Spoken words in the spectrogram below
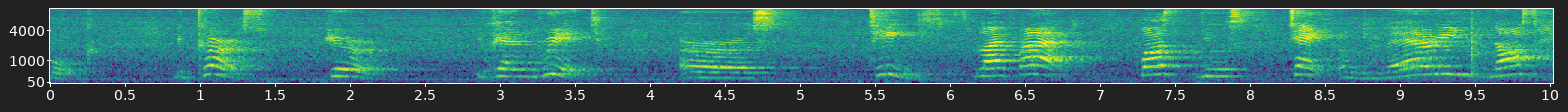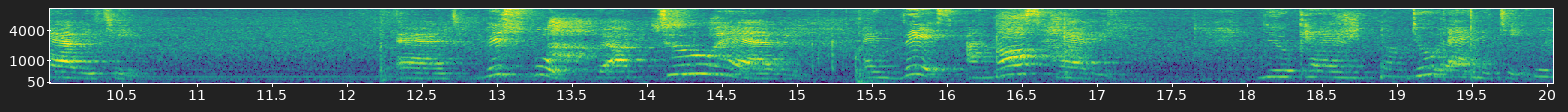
book because here you can read uh, things like that but you take a very not heavy thing. And this book, they are too heavy. And these are not heavy. You can do anything.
